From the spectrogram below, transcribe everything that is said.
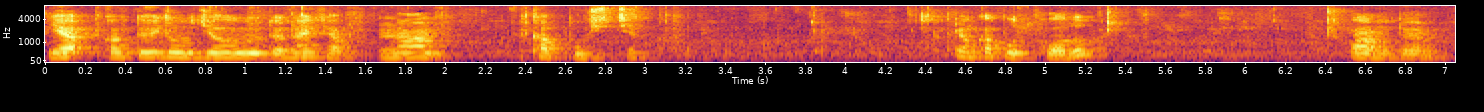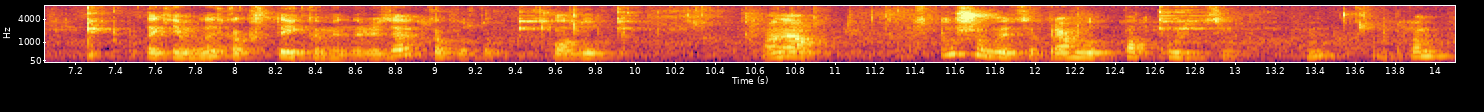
Я как-то видел, делают это, знаете, на капусте. Прям капусту кладут. А, вот, э, такими, знаете, как стейками нарезают капусту, кладут. Она стушивается прям вот под курицей. А потом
